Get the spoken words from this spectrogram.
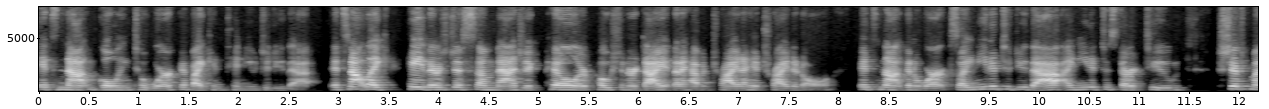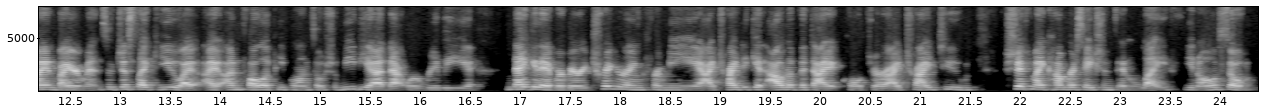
it's not going to work if I continue to do that. It's not like, hey, there's just some magic pill or potion or diet that I haven't tried. I had tried it all it's not going to work. So I needed to do that. I needed to start to shift my environment. So just like you, I, I unfollowed people on social media that were really negative or very triggering for me. I tried to get out of the diet culture. I tried to shift my conversations in life, you know? So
